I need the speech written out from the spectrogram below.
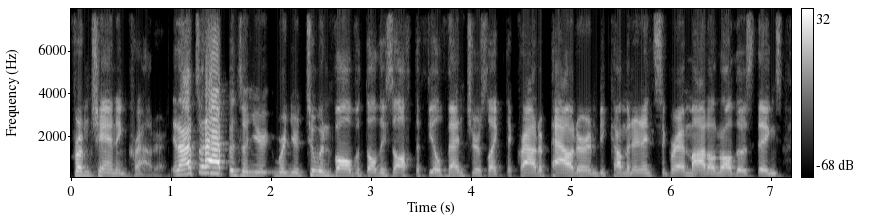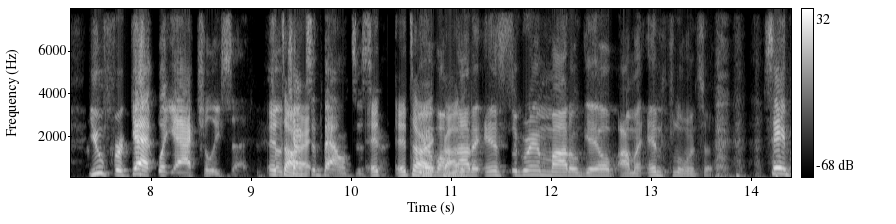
from Channing Crowder. And that's what happens when you're when you're too involved with all these off the field ventures like the Crowder powder and becoming an Instagram model and all those things. You forget what you actually said. So It's checks all right. and balances here. It, it's all right, Gil, I'm not an Instagram model, Gail. I'm an influencer. Same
